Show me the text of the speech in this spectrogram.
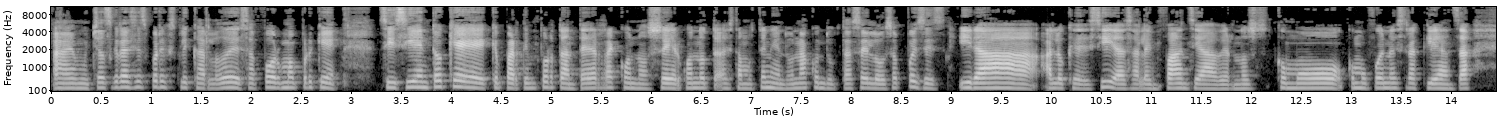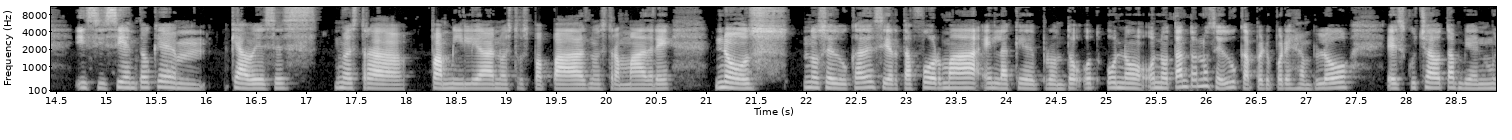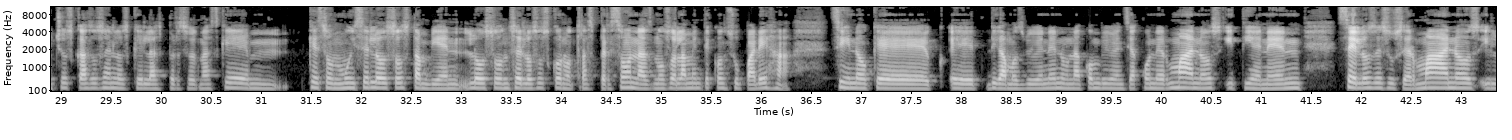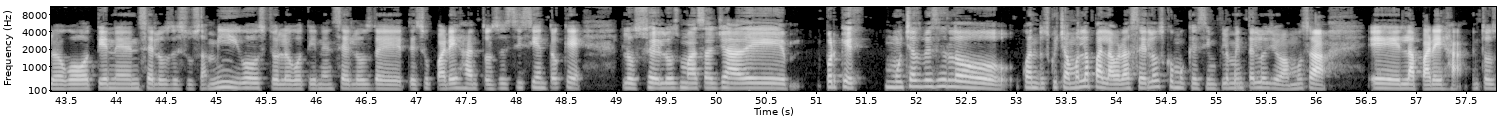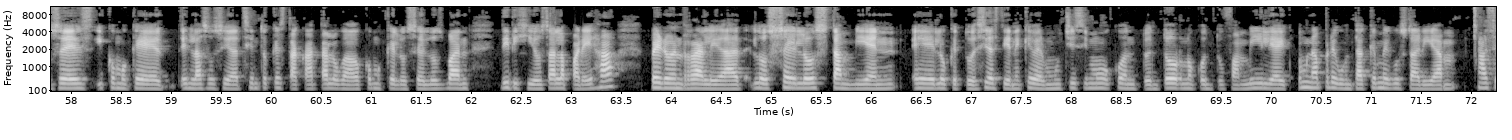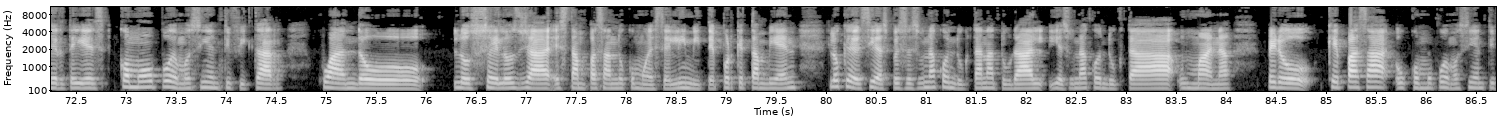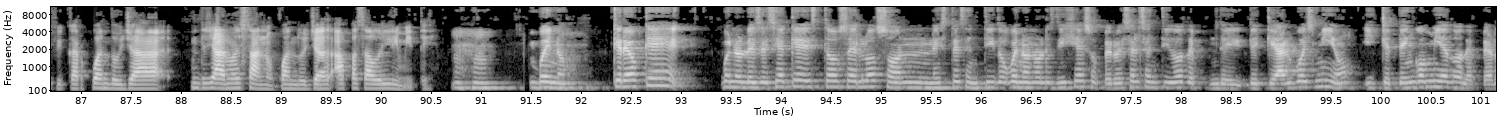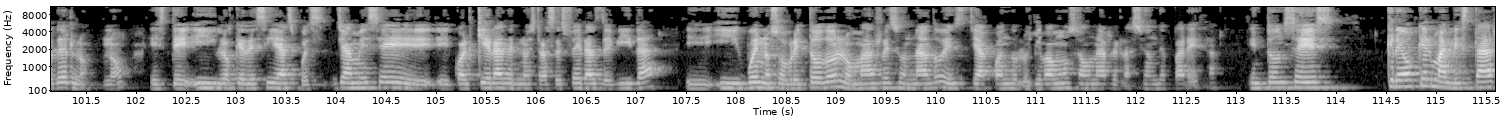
Ay, muchas gracias por explicarlo de esa forma, porque sí siento que, que parte importante de reconocer cuando estamos teniendo una conducta celosa, pues es ir a, a lo que decías, a la infancia, a vernos cómo, cómo fue nuestra crianza. Y sí siento que, mm, que a veces nuestra familia, nuestros papás, nuestra madre, nos, nos educa de cierta forma en la que de pronto, o, no, o no tanto nos educa, pero por ejemplo, he escuchado también muchos casos en los que las personas que, mm, que son muy celosos también lo son celosos con otras personas, no solamente con su pareja, sino que, eh, digamos, viven en una convivencia con hermanos y tienen celos de sus hermanos y luego tienen celos de sus amigos, luego tienen celos de, de su pareja. Entonces sí siento que los celos más allá de porque muchas veces lo, cuando escuchamos la palabra celos, como que simplemente lo llevamos a eh, la pareja. Entonces, y como que en la sociedad siento que está catalogado como que los celos van dirigidos a la pareja, pero en realidad los celos también, eh, lo que tú decías, tiene que ver muchísimo con tu entorno, con tu familia. Y una pregunta que me gustaría hacerte es, ¿cómo podemos identificar cuando los celos ya están pasando como ese límite, porque también lo que decías, pues es una conducta natural y es una conducta humana, pero ¿qué pasa o cómo podemos identificar cuando ya, ya no es sano, cuando ya ha pasado el límite? Bueno, creo que bueno, les decía que estos celos son este sentido, bueno, no les dije eso, pero es el sentido de, de, que algo es mío y que tengo miedo de perderlo, ¿no? Este, y lo que decías, pues llámese eh, cualquiera de nuestras esferas de vida, eh, y bueno, sobre todo lo más resonado es ya cuando lo llevamos a una relación de pareja. Entonces, creo que el malestar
